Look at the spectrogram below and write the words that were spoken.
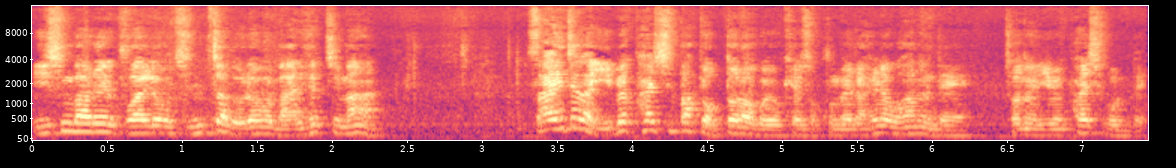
이 신발을 구하려고 진짜 노력을 많이 했지만 사이즈가 280밖에 없더라고요. 계속 구매를 하려고 하는데 저는 285인데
